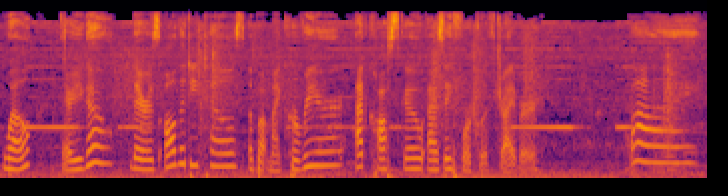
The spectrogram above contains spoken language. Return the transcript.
Well, There you go. There's all the details about my career at Costco as a forklift driver. Bye!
